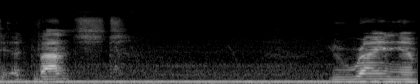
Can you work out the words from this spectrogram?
Is it advanced? uranium.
